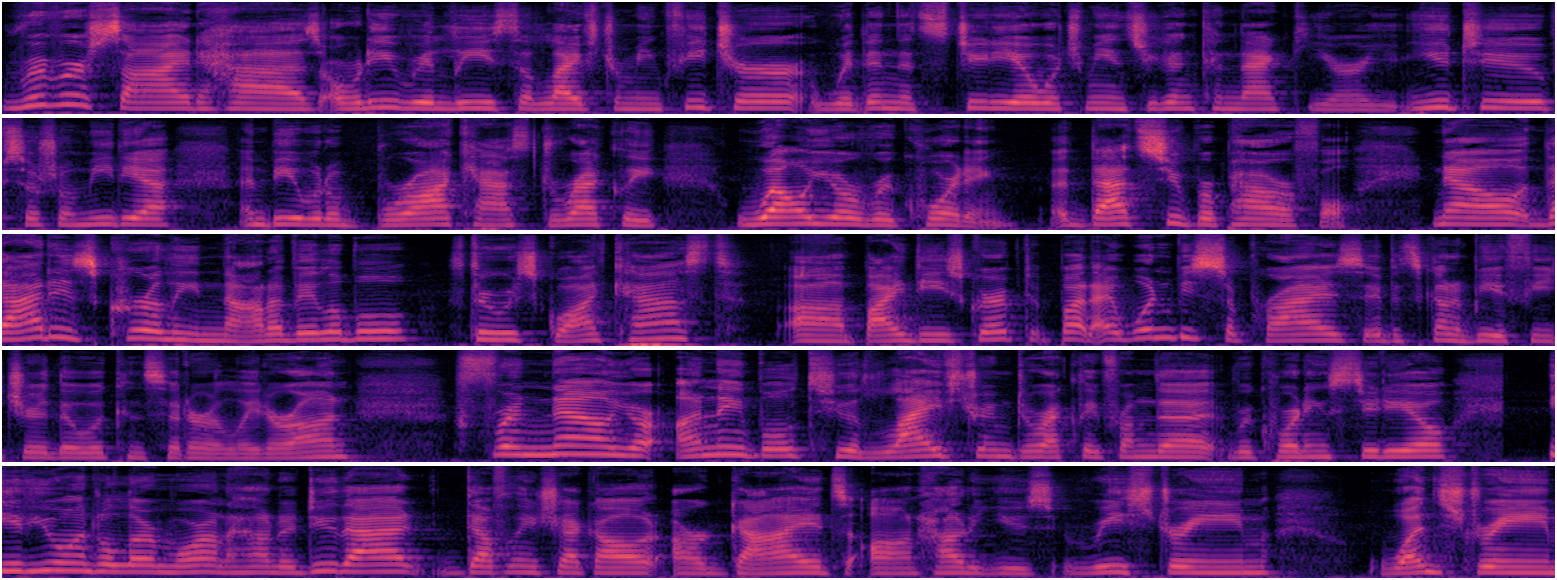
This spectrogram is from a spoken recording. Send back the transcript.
Riverside has already released a live streaming feature within its studio, which means you can connect your YouTube, social media, and be able to broadcast directly while you're recording. That's super powerful. Now, that is currently not available through Squadcast uh, by Descript, but I wouldn't be surprised if it's going to be a feature that we'll consider later on. For now, you're unable to live stream directly from the recording studio. If you want to learn more on how to do that, definitely check out our guides on how to use Restream, OneStream,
